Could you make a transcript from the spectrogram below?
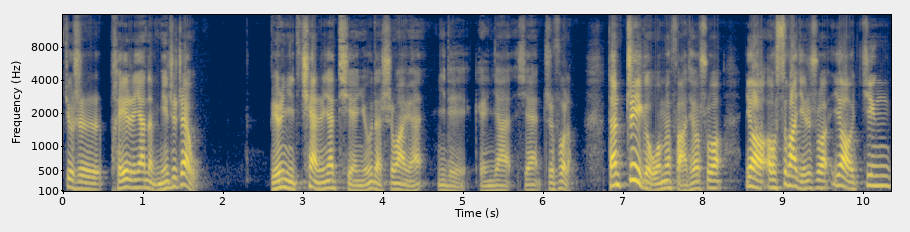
就是赔人家的民事债务，比如你欠人家铁牛的十万元，你得给人家先支付了。但这个我们法条说要哦，司法解释说要经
